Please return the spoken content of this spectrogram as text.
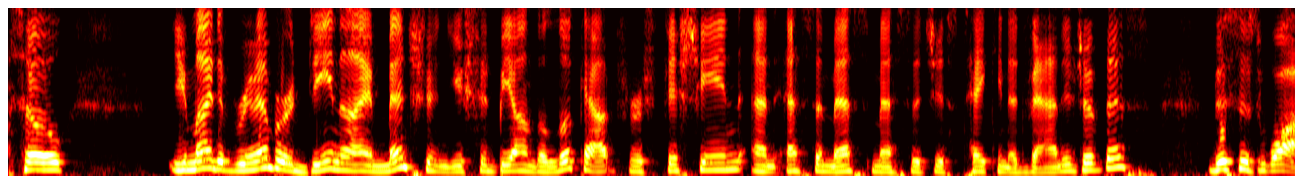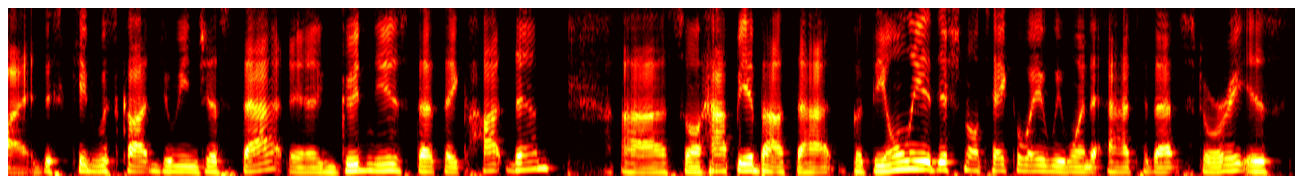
So you might have remembered Dean and I mentioned you should be on the lookout for phishing and SMS messages taking advantage of this. This is why this kid was caught doing just that. Uh, good news that they caught them. Uh, so happy about that. But the only additional takeaway we want to add to that story is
